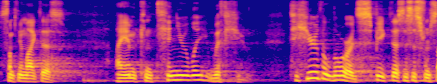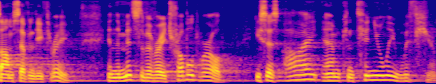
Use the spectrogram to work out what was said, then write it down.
something like this I am continually with you. To hear the Lord speak this, this is from Psalm 73. In the midst of a very troubled world, he says, I am continually with you.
